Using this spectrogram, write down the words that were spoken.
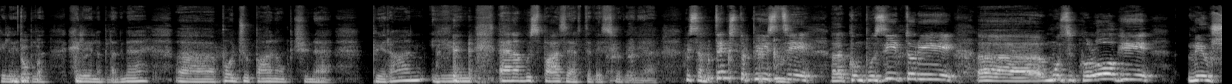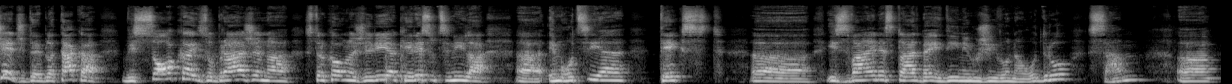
Helena? Bla, Helena Blagne, uh, podžupana občine Piran in ena gospa z RTV Slovenije. Mislim, tekstopisci, uh, kompozitori, uh, muzikologi. Mi je všeč, da je bila tako visoka, izobražena strokovna žirija, ki je res ocenila uh, emocije, tekst, uh, izvajanje skladbe, edini v živo na odru, sam. Uh,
